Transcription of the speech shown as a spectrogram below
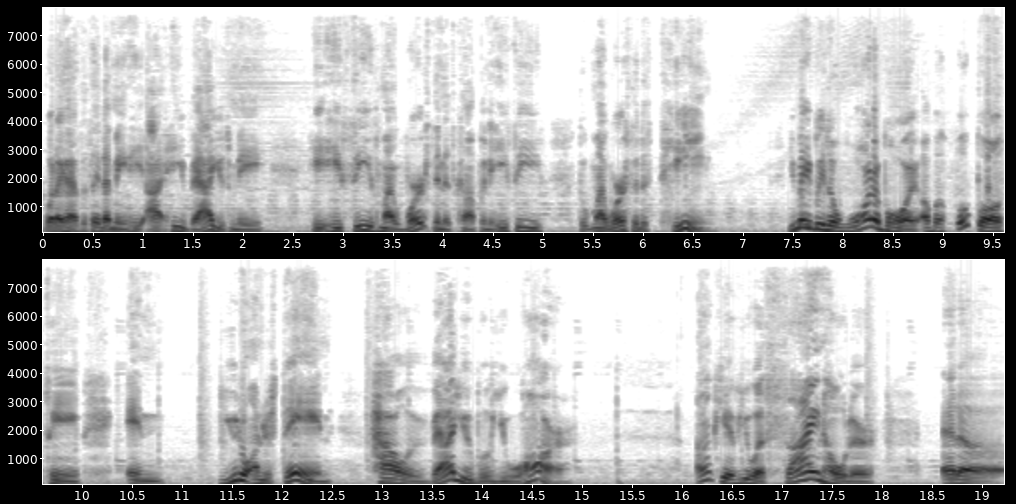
what I have to say. I mean, he I, he values me. He he sees my worth in his company. He sees the, my worth in his team. You may be the water boy of a football team, and you don't understand how valuable you are. I don't care if you're a sign holder at a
